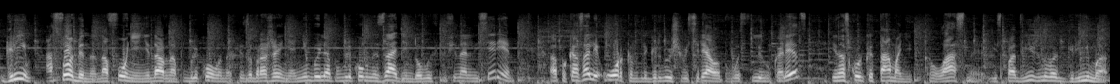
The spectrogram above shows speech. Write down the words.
грим, особенно на фоне недавно опубликованных изображений, они были опубликованы за день до выхода финальной серии, а показали орков для грядущего сериала по «Властелину колец», и насколько там они классные, из подвижного грима,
